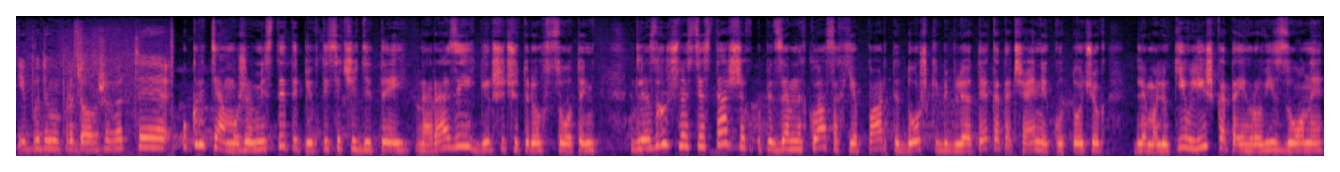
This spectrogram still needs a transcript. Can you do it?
і будемо продовжувати. Укриття може вмістити півтисячі дітей. Наразі їх більше чотирьох сотень. Для зручності старших у підземних класах є парти, дошки, бібліотека та чайний куточок. Для малюків ліжка та ігрові зони.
